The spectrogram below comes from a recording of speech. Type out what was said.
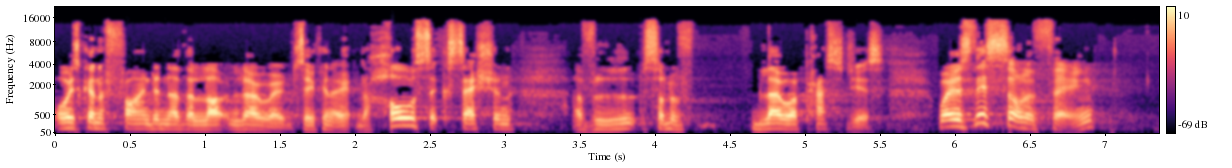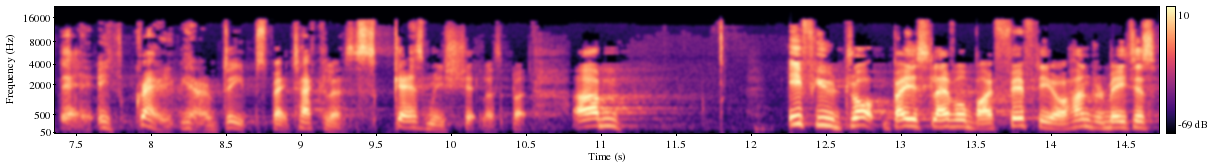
or it's going to find another low, low lower. So you can the whole succession of sort of lower passages. Whereas this sort of thing, it's great, you know, deep, spectacular, scares me shitless. But um, if you drop base level by 50 or 100 meters,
